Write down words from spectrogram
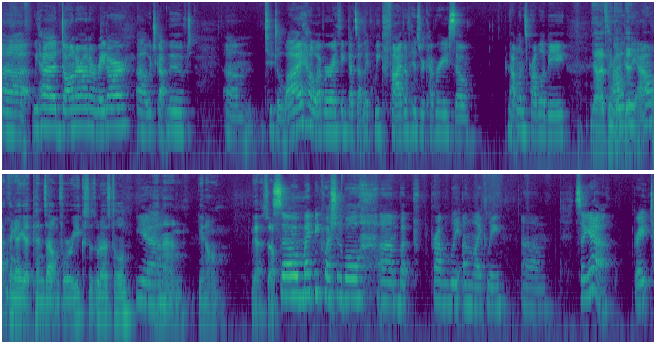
uh, we had Donner on our radar, uh, which got moved um, to July. However, I think that's at like week five of his recovery, so that one's probably be yeah. I think I get. out. I think I get pins out in four weeks, is what I was told. Yeah. and then you know Yeah. So So might be questionable, um, but probably unlikely. Um, so yeah, great,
